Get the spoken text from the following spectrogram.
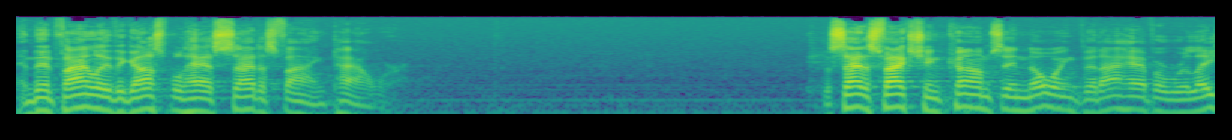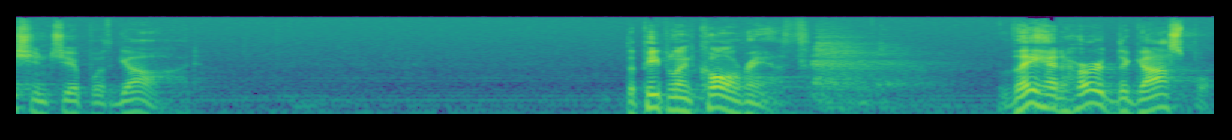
And then finally, the gospel has satisfying power. The satisfaction comes in knowing that I have a relationship with God. The people in Corinth, they had heard the gospel.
